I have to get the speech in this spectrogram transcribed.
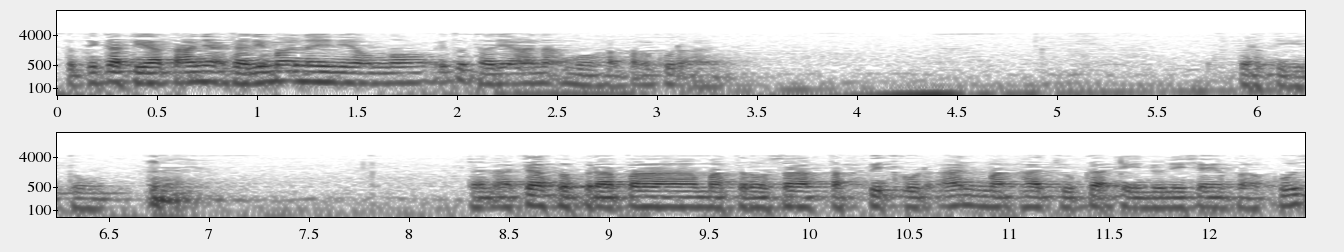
Ketika dia tanya dari mana ini ya Allah, itu dari anakmu hafal Quran. Seperti itu. Dan ada beberapa madrasah tahfidz Quran, ma'had juga di Indonesia yang bagus.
